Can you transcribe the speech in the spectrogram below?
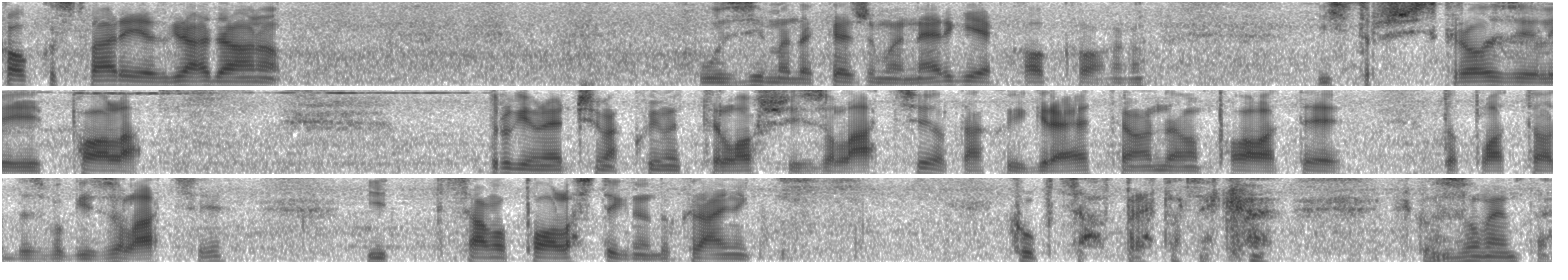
koliko stvari je zgrada, ono, uzima, da kažemo, energije, koliko, ono, istroši skroz ili pola. Drugim rečima, ako imate lošu izolaciju, tako i grejete, onda vam pola te toplote ode zbog izolacije i samo pola stigne do krajnjeg kupca, pretplatnika, konzumenta.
